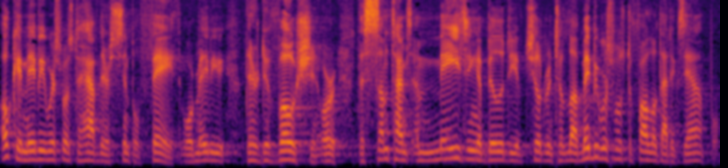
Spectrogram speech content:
okay, maybe we're supposed to have their simple faith, or maybe their devotion, or the sometimes amazing ability of children to love. Maybe we're supposed to follow that example.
